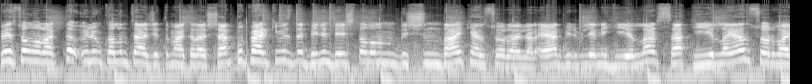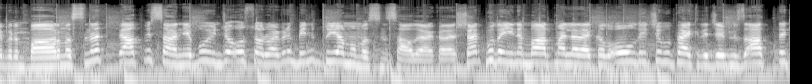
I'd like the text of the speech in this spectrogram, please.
Ve son olarak da ölüm kalım tercih ettim arkadaşlar. Bu perkimiz de benim değişik alanımın dışındayken Survivor'lar eğer birbirlerini heal'larsa heal'layan Survivor'ın bağırmasını ve 60 saniye boyunca o Survivor'ın beni duyamamasını sağlıyor arkadaşlar. Bu da yine bağırtmayla alakalı olduğu için bu perki de cebimize attık.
